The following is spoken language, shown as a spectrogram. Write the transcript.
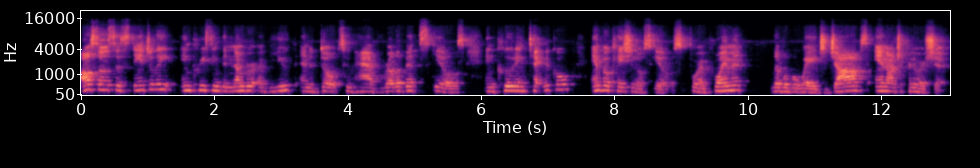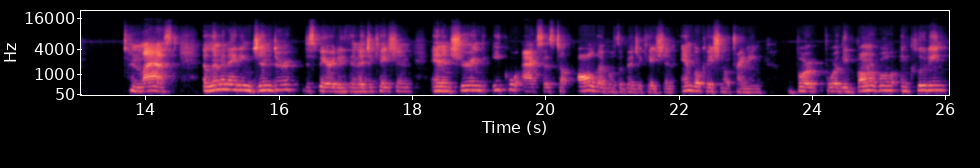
also, substantially increasing the number of youth and adults who have relevant skills, including technical and vocational skills for employment, livable wage jobs and entrepreneurship. And last, eliminating gender disparities in education and ensuring equal access to all levels of education and vocational training for, for the vulnerable, including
